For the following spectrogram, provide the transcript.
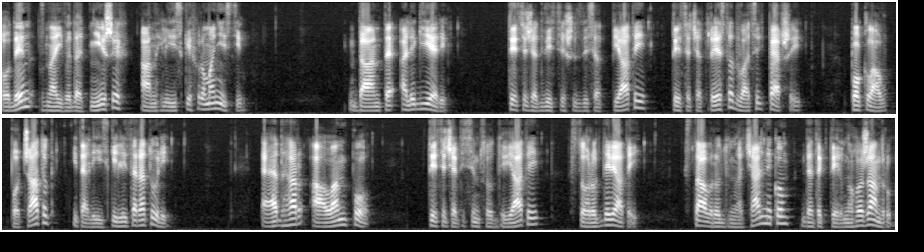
один з найвидатніших англійських романістів. Данте Алігєрі 1265 1321 поклав початок італійській літературі. Едгар Аллан По 1809 49 став родоначальником детективного жанру.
